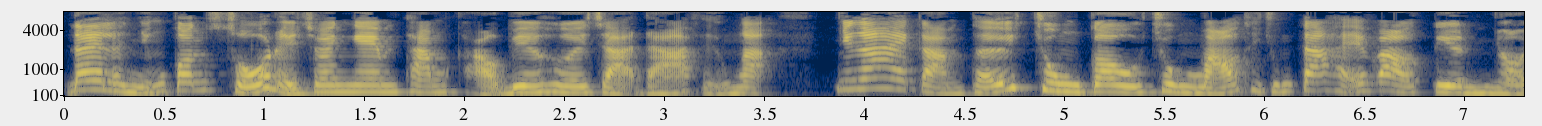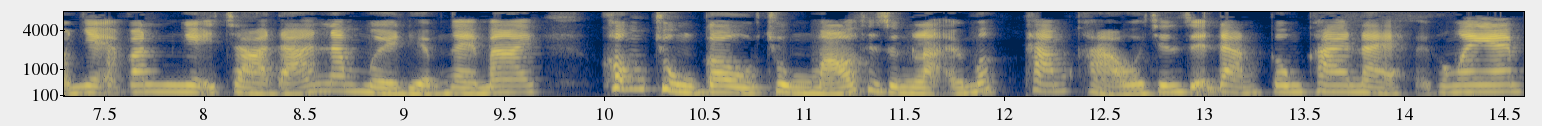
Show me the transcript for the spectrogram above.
Đây là những con số để cho anh em tham khảo bia hơi trả đá phải không ạ? Nhưng ai cảm thấy trùng cầu, trùng máu thì chúng ta hãy vào tiền nhỏ nhẹ văn nghệ trà đá 5-10 điểm ngày mai. Không trùng cầu, trùng máu thì dừng lại ở mức tham khảo ở trên diễn đàn công khai này phải không anh em?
